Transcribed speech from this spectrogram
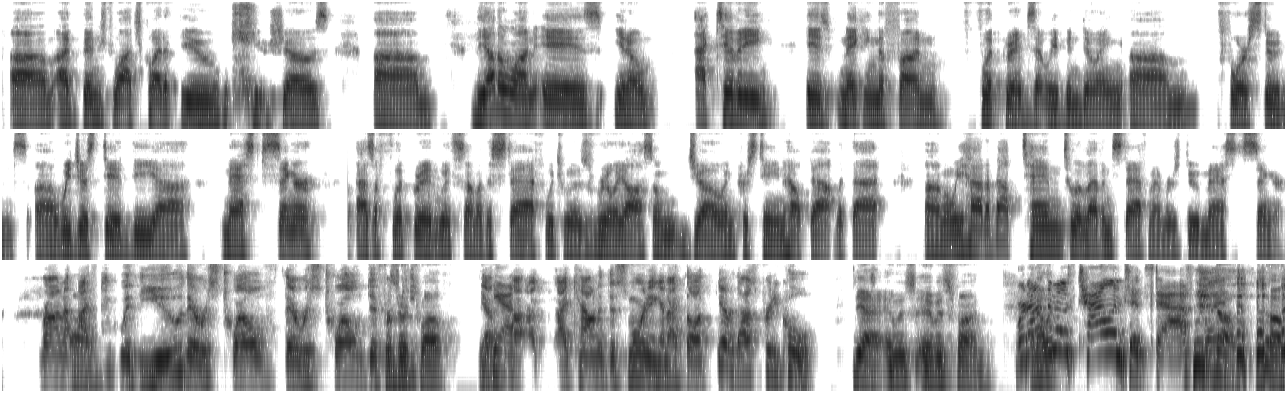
um, I've binged watched quite a few few shows. Um, the other one is you know activity is making the fun Flipgrids that we've been doing um, for students. Uh, we just did the uh, Masked Singer as a Flipgrid with some of the staff, which was really awesome. Joe and Kristine helped out with that. Um, and we had about 10 to 11 staff members do Masked Singer. Ron, I Um, think with you there was 12. There was 12 different. Was there people. 12? Yeah, Yeah. I, I I counted this morning, and I thought, yeah, that was pretty cool. Yeah, it was it was fun. We're not the would- most talented staff, but No, no.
